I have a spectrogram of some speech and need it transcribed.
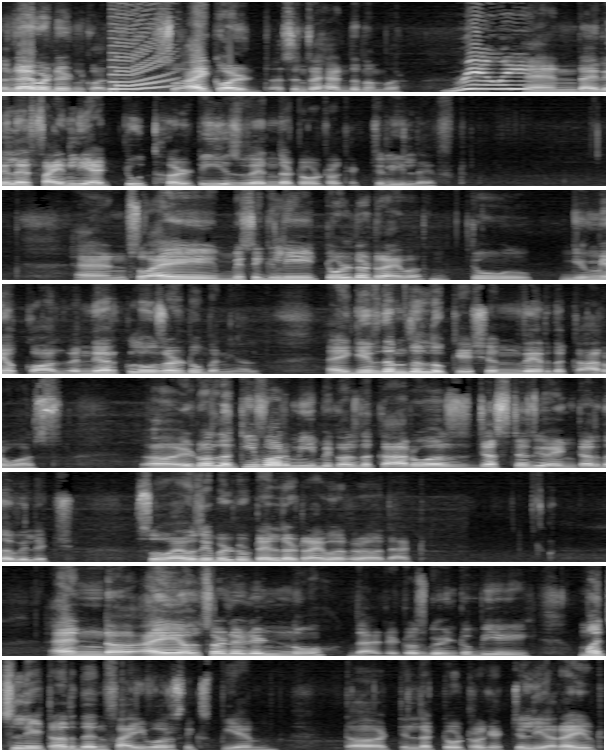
the driver didn't call. So I called uh, since I had the number. Really? And I realized finally at 2.30 is when the tow truck actually left. And so I basically told the driver to give me a call when they are closer to Banihal. I gave them the location where the car was. Uh, it was lucky for me because the car was just as you enter the village. So I was able to tell the driver uh, that and uh, I also didn't know that it was going to be much later than 5 or 6 pm uh, till the tow truck actually arrived.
